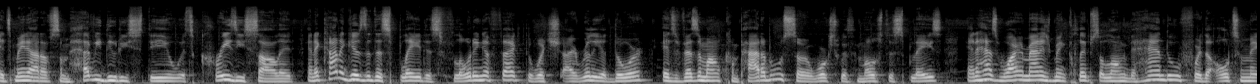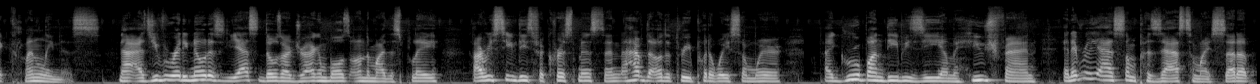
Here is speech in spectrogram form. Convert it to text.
It's made out of some heavy duty steel, it's crazy solid, and it kind of gives the display this floating effect, which I really adore. It's VESA compatible, so it works with most displays, and it has wire management clips along the handle for the ultimate cleanliness. Now, as you've already noticed, yes, those are Dragon Balls under my display. I received these for Christmas, and I have the other three put away somewhere. I grew up on DBZ, I'm a huge fan, and it really adds some pizzazz to my setup.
